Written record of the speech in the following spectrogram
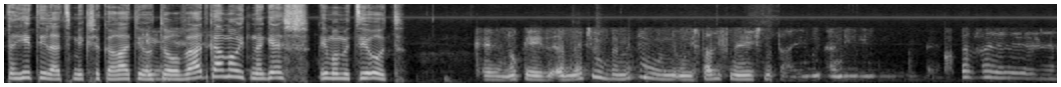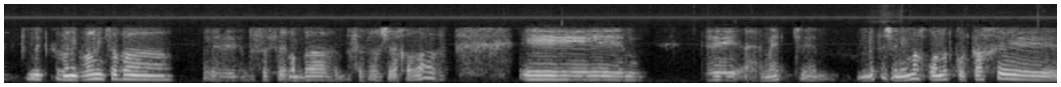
תהיתי לעצמי כשקראתי אה. אותו, ועד כמה הוא התנגש עם המציאות? כן, אוקיי, האמת שהוא באמת, הוא נכתב לפני שנתיים. אני כותב, אני כבר נמצא בספר הבא, בספר שאחריו. והאמת, באמת השנים האחרונות כל כך אה,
